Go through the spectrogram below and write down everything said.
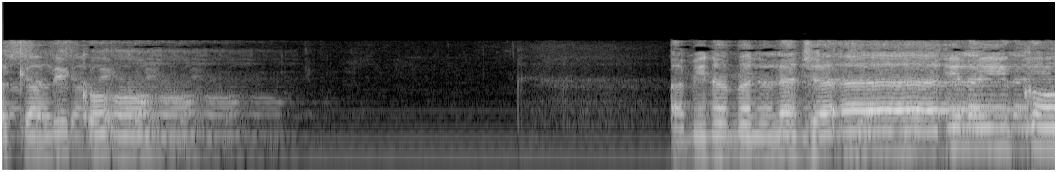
بكم أمن من لجأ إليكم.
